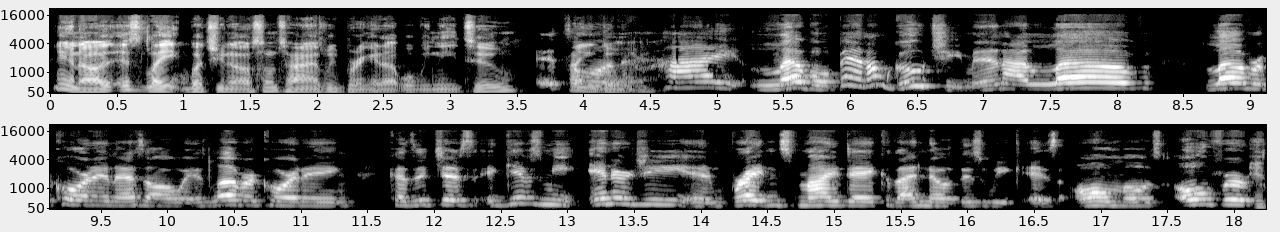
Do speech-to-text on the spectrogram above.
You know, it's late, but you know, sometimes we bring it up when we need to. It's How you on doing? high level. Man, I'm Gucci, man. I love, love recording as always. Love recording because it just it gives me energy and brightens my day because I know this week is almost over. It's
